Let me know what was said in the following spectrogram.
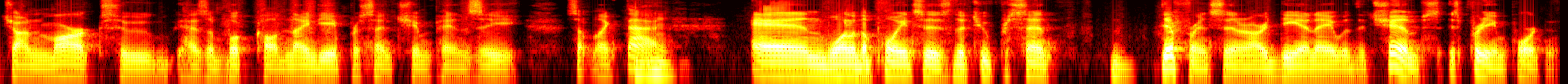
john marks who has a book called 98% chimpanzee something like that. Mm-hmm. And one of the points is the 2% difference in our DNA with the chimps is pretty important.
